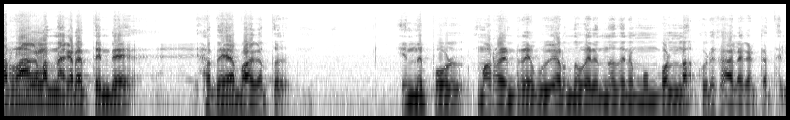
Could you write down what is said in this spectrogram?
എറണാകുളം നഗരത്തിന്റെ ഹൃദയഭാഗത്ത് ഇന്നിപ്പോൾ മറൈൻ ഡ്രൈവ് ഉയർന്നു വരുന്നതിന് മുമ്പുള്ള ഒരു കാലഘട്ടത്തിൽ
